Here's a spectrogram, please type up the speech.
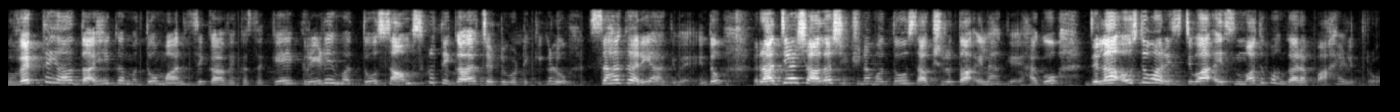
ವ್ಯಕ್ತಿಯ ದೈಹಿಕ ಮತ್ತು ಮಾನಸಿಕ ವಿಕಾಸಕ್ಕೆ ಕ್ರೀಡೆ ಮತ್ತು ಸಾಂಸ್ಕೃತಿಕ ಚಟುವಟಿಕೆಗಳು ಸಹಕಾರಿಯಾಗಿವೆ ಎಂದು ರಾಜ್ಯ ಶಾಲಾ ಶಿಕ್ಷಣ ಮತ್ತು ಸಾಕ್ಷರತಾ ಇಲಾಖೆ ಹಾಗೂ ಜಿಲ್ಲಾ ಉಸ್ತುವಾರಿ ಸಚಿವ ಎಸ್ ಮಧು ಬಂಗಾರಪ್ಪ ಹೇಳಿದರು.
